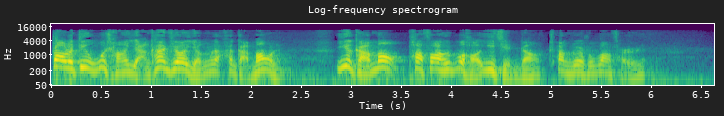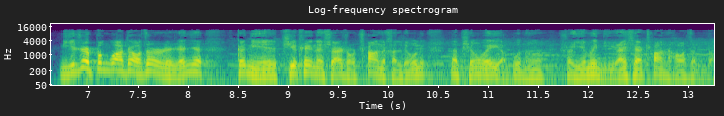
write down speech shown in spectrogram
到了第五场，眼看就要赢了，还感冒了。一感冒，怕发挥不好，一紧张，唱歌时候忘词儿了。你这崩瓜掉字儿的，人家跟你 PK 那选手唱的很流利，那评委也不能说因为你原先唱的好怎么着，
